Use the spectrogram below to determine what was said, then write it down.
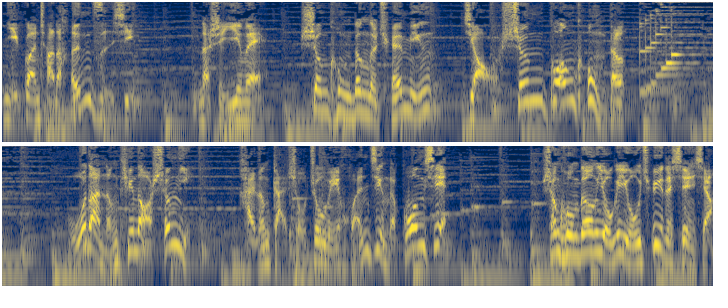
你观察的很仔细。那是因为声控灯的全名叫声光控灯，不但能听到声音，还能感受周围环境的光线。声控灯有个有趣的现象：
